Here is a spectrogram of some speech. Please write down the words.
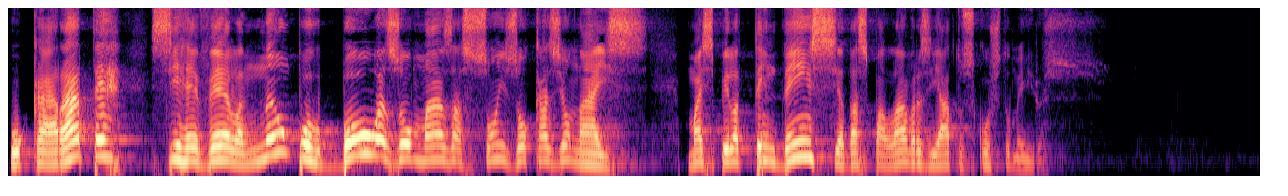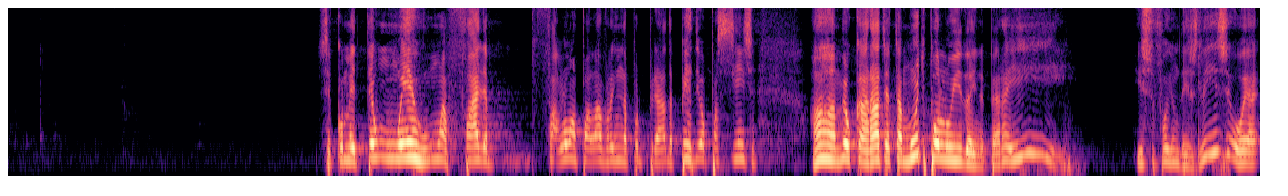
O caráter se revela não por boas ou más ações ocasionais, mas pela tendência das palavras e atos costumeiros. Você cometeu um erro, uma falha, falou uma palavra inapropriada, perdeu a paciência. Ah, meu caráter está muito poluído ainda. Espera aí, isso foi um deslize ou é,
